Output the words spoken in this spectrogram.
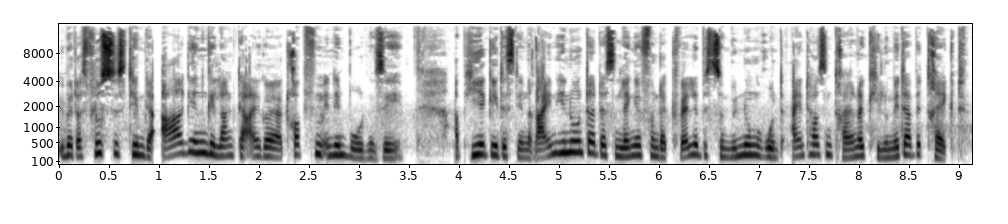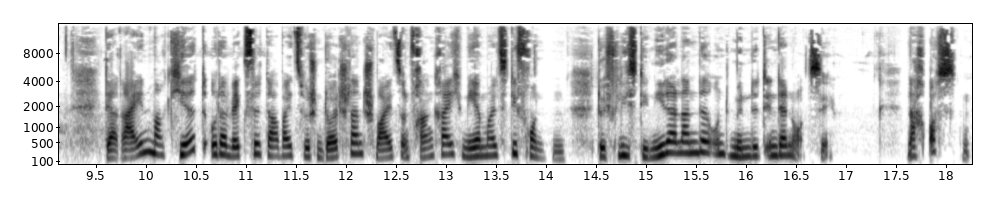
Über das Flusssystem der Argen gelangt der Allgäuer Tropfen in den Bodensee. Ab hier geht es den Rhein hinunter, dessen Länge von der Quelle bis zur Mündung rund 1300 Kilometer beträgt. Der Rhein markiert oder wechselt dabei zwischen Deutschland, Schweiz und Frankreich mehrmals die Fronten, durchfließt die Niederlande und mündet in der Nordsee. Nach Osten.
